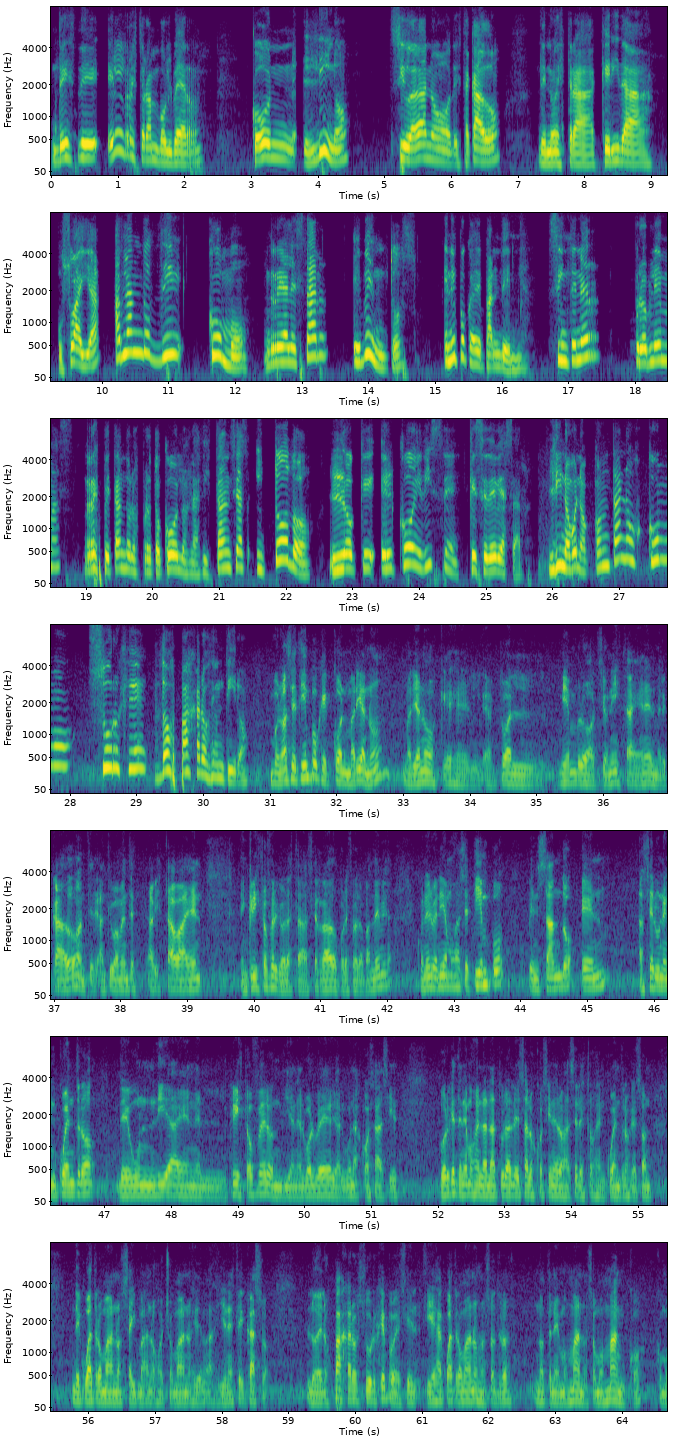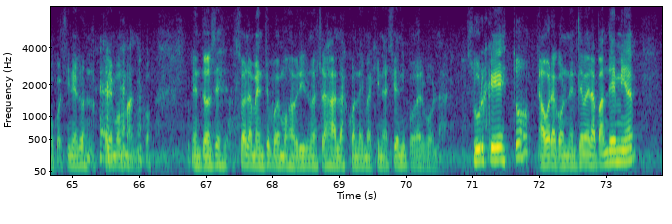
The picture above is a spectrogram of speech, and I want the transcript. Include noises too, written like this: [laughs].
desde el restaurante Volver, con Lino, ciudadano destacado de nuestra querida Ushuaia, hablando de cómo realizar eventos en época de pandemia, sin tener problemas, respetando los protocolos, las distancias y todo lo que el COE dice que se debe hacer. Lino, bueno, contanos cómo surge Dos pájaros de un tiro. Bueno, hace tiempo que con Mariano, Mariano que es el actual miembro accionista en el mercado, antiguamente estaba en, en Christopher, que ahora está cerrado por esto de la pandemia, con él veníamos hace tiempo pensando en hacer un encuentro de un día en el Christopher, un día en el Volver y algunas cosas así, porque tenemos en la naturaleza los cocineros hacer estos encuentros que son de cuatro manos, seis manos, ocho manos y demás. Y en este caso, lo de los pájaros surge porque si, si es a cuatro manos, nosotros no tenemos manos, somos mancos, como cocineros no [laughs] tenemos mancos. Entonces solamente podemos abrir nuestras alas con la imaginación y poder volar. Surge esto ahora con el tema de la pandemia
